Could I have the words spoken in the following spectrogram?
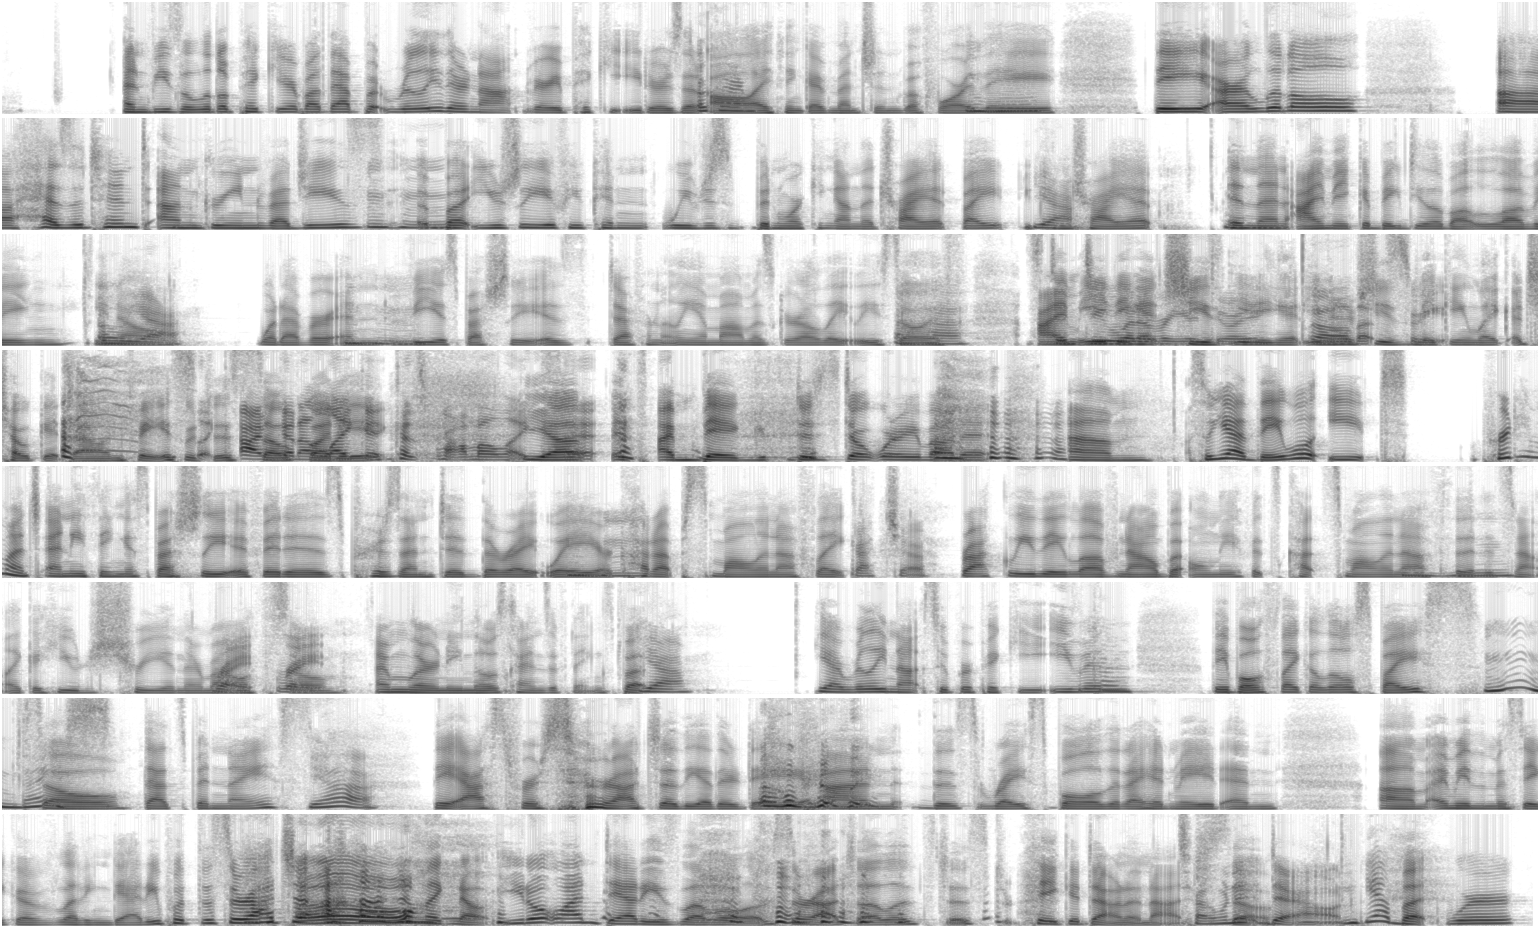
and V's a little pickier about that, but really they're not very picky eaters at Okay. all. I think I've mentioned before. Mhm. They they are a little uh, hesitant on green veggies, Mhm. but usually if you can, we've just been working on the try it bite. You Yeah. can try it, Mhm. and then I make a big deal about loving, you oh, know, yeah. Whatever. And Mhm. V especially is definitely a mama's girl lately. So Uh-huh. if I'm eating it, she's doing. eating it, Oh, even if she's sweet. making like a choke it down face, which like, is I'm so gonna funny. like it because Mama likes Yep, it. it's I'm big. Just don't worry about it. Um, so yeah, they will eat pretty much anything, especially if it is presented the right way Mhm. or cut up small enough. Like gotcha. broccoli, they love now, but only if it's cut small enough that Mhm. it's not like a huge tree in their mouth. Right. So right. I'm learning those kinds of things. But yeah, yeah. really not super picky. Even they both like a little spice. Mm, nice. So that's been nice. yeah. They asked for sriracha the other day Oh, really? on this rice bowl that I had made and um, I made the mistake of letting daddy put the sriracha Oh. on. I'm like, no, you don't want daddy's level of sriracha. Let's just take it down a notch. Tone So, it down. Yeah, but we're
